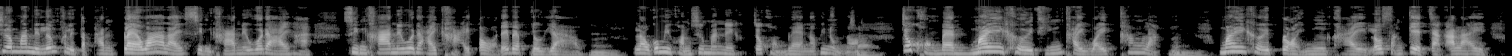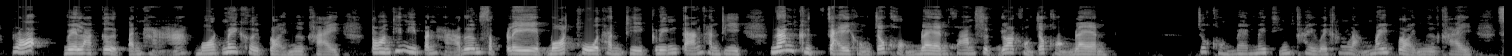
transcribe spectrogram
เชื่อมั่นในเรื่องผลิตภัณฑ์ แปลว่าอะไรสินค้าเนวดายค่ะ สินค้าเนวดายขายต่อได้แบบยาวอืมๆเราก็มีความเชื่อมั่นในเจ้าของแบรนด์เนาะพี่หนุ่มเนาะใช่เจ้าของแบรนด์ไม่เคยทิ้งใครไว้ข้างหลังอืมไม่เคยปล่อยมือใคร เราสังเกตจากอะไร เพราะเวลาเกิดปัญหาบอสไม่เคยปล่อยมือใคร ตอนที่มีปัญหาเรื่องสเปรย์บอสโทรทันทีกริ้งกลางทันที นั่นคือใจของเจ้าของแบรนด์ความสุดยอดของเจ้าของแบรนด์ เจ้าของแบรนด์ไม่ทิ้งใครไว้ข้างหลัง ไม่ปล่อยมือใคร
